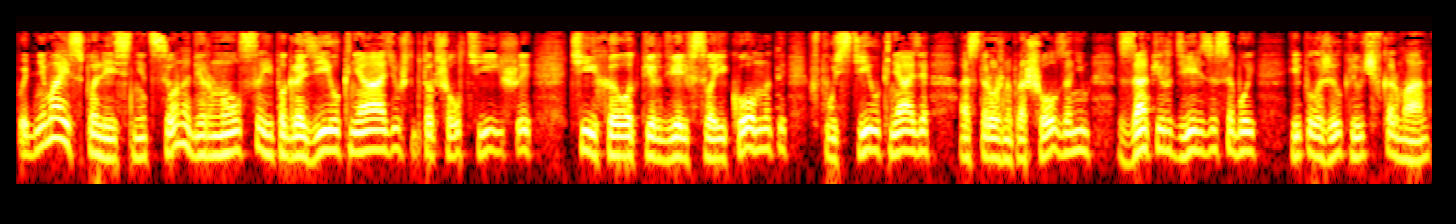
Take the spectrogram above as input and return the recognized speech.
Поднимаясь по лестнице, он обернулся и погрозил князю, чтобы тот шел тише, тихо отпер дверь в свои комнаты, впустил князя, осторожно прошел за ним, запер дверь за собой и положил ключ в карман.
